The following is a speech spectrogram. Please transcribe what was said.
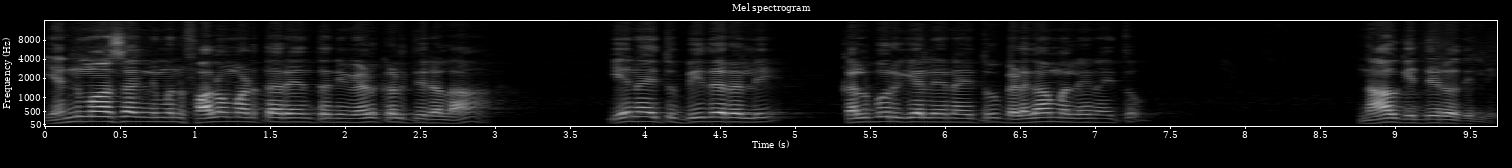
ಎನ್ ಮಾಸಾಗಿ ನಿಮ್ಮನ್ನು ಫಾಲೋ ಮಾಡ್ತಾರೆ ಅಂತ ನೀವು ಹೇಳ್ಕೊಳ್ತೀರಲ್ಲ? ಏನಾಯಿತು ಬೀದರಲ್ಲಿ? ಕಲಬುರಗಿಯಲ್ಲಿ ಏನಾಯಿತು? ಬೆಳಗಾಮಲ್ಲಿ ಏನಾಯಿತು? ನಾವು ಗೆದ್ದಿರೋದಿಲ್ಲಿ.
